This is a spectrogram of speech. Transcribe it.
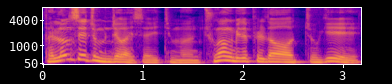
밸런스에 좀 문제가 있어요. 이 팀은 중앙 미드필더 쪽이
